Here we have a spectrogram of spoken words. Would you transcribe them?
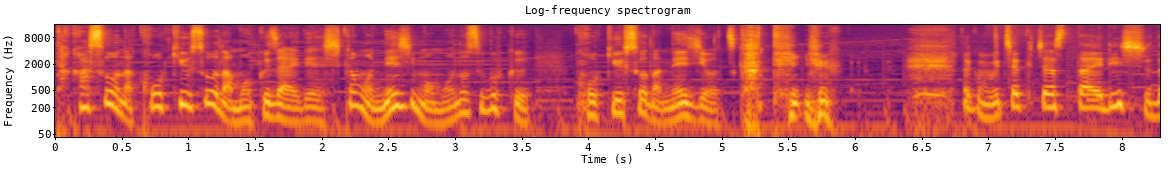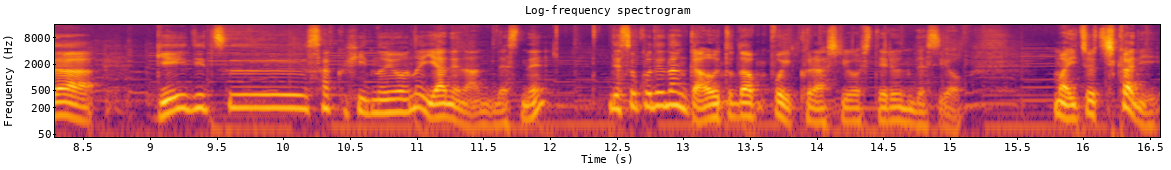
高そうな高級そうな木材でしかもネジもものすごく高級そうなネジを使っている なんかむちゃくちゃスタイリッシュな芸術作品のような屋根なんですね。でそこでなんかアウトドアっぽい暮らしをしてるんですよ。まあ一応地下に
